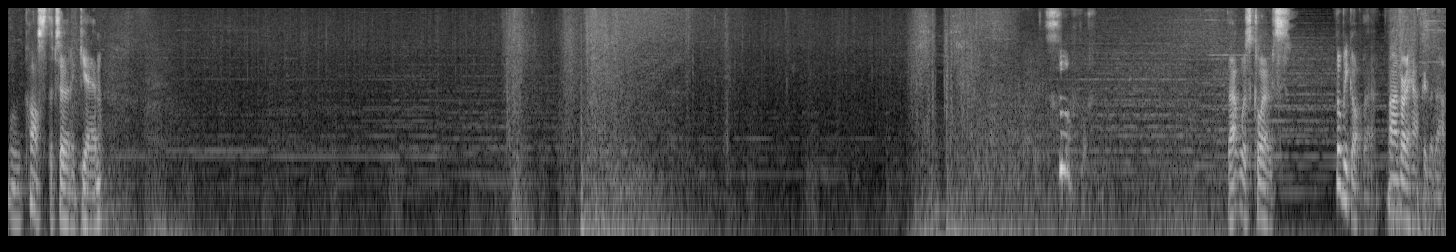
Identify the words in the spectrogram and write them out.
We'll pass the turn again. Was close. But we got there. I'm very happy with that.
